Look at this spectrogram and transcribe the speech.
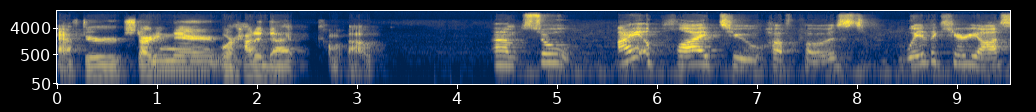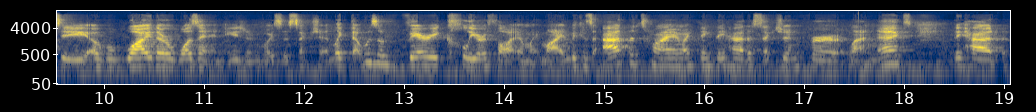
after starting there, or how did that come about? Um, so I applied to HuffPost with a curiosity of why there wasn't an Asian voices section. Like that was a very clear thought in my mind because at the time I think they had a section for Latinx, they had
